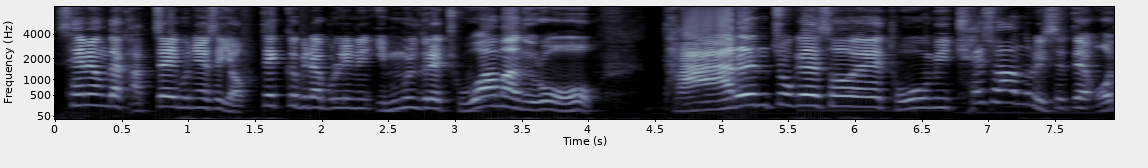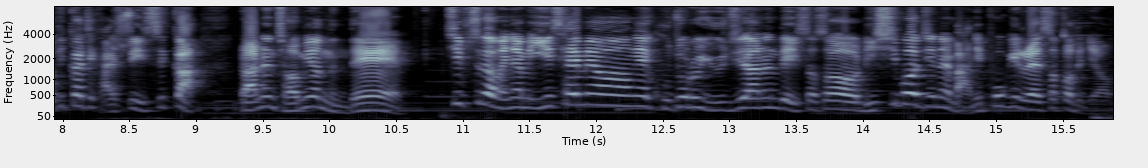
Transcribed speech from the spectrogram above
세 명 다 각자의 분야에서 역대급이라 불리는 인물들의 조화만으로 다른 쪽에서의 도움이 최소한으로 있을 때 어디까지 갈 수 있을까라는 점이었는데 칩스가 왜냐면 이 세 명의 구조를 유지하는 데 있어서 리시버진을 많이 포기를 했었거든요.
